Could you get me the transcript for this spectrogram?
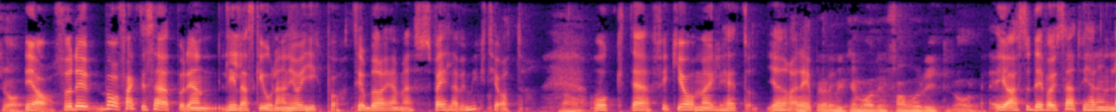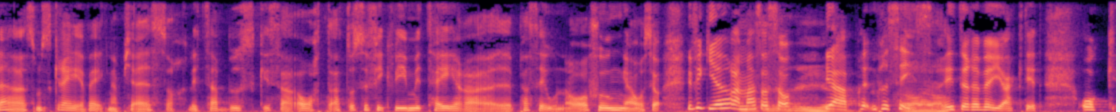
teater? Ja, för det var faktiskt så här att på den lilla skolan jag gick på till att börja med så spelade vi mycket teater. Ja. Och där fick jag möjlighet att göra det. På, Vilken var din favoritroll? ja, alltså det var ju så att vi hade en lärare som skrev egna pjäser, lite så här buskisartat. Och så fick vi imitera eh, personer och sjunga och så. Vi fick göra en massa saker. revy, Ja, pre- precis. Ja, ja. Lite revyaktigt. Och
